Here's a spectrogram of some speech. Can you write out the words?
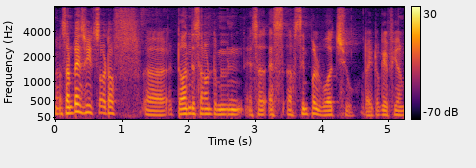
Now, sometimes we sort of uh, turn this around to mean as a, as a simple virtue, right? Okay, if you're,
